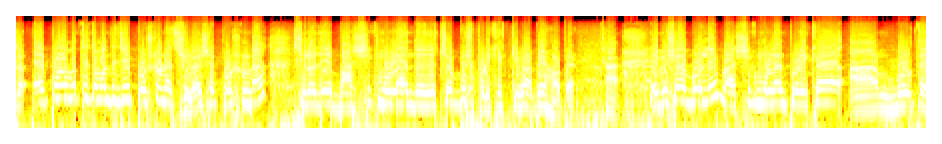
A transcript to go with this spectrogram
তো এর পরবর্তী তোমাদের যে প্রশ্নটা ছিল, সেই প্রশ্নটা ছিল যে বার্ষিক মূল্যায়ন দু হাজার চব্বিশ পরীক্ষা কীভাবে হবে? হ্যাঁ এ বিষয়ে বলি, বার্ষিক মূল্যায়ন পরীক্ষা বলতে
